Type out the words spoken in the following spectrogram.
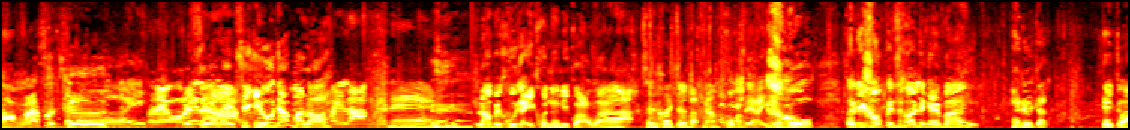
ของล่าสุดคือแสดงว่าไปซื้ออะไรซีอิ๊วดำมาเหรอ ไม่ล้างแน่เราไปคุยกับอีกคนหนึ่งดีกว่าว่าๆฉันเคยเจอแบบน้ำผมด้วยอะเขาตอนนี้เขาเป็นสภาพยังไงบ้าง ให้ดูจากไกล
